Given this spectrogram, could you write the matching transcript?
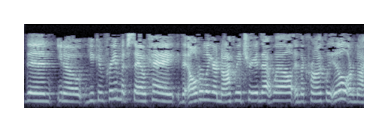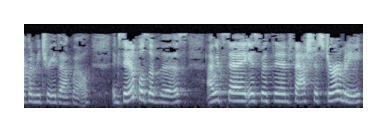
then, you know, you can pretty much say, okay, the elderly are not going to be treated that well and the chronically ill are not going to be treated that well. Examples of this I would say is within fascist Germany,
